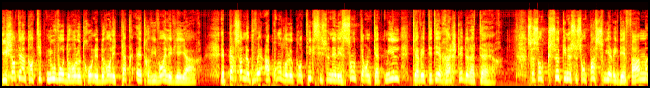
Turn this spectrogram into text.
Ils chantaient un cantique nouveau devant le trône et devant les quatre êtres vivants et les vieillards. Et personne ne pouvait apprendre le cantique si ce n'est les 144 000 qui avaient été rachetés de la terre. Ce sont ceux qui ne se sont pas souillés avec des femmes,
